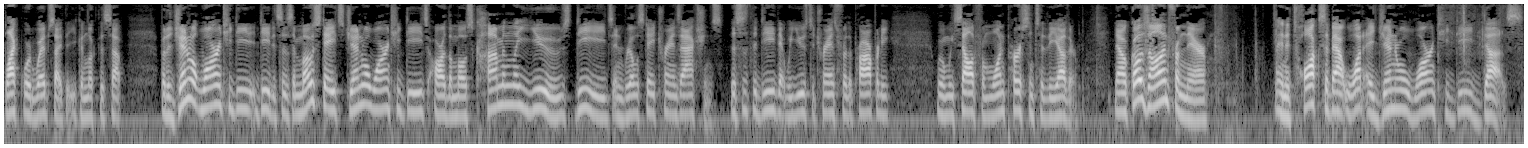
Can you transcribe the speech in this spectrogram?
Blackboard website that you can look this up. But a general warranty deed, deed, it says in most states, general warranty deeds are the most commonly used deeds in real estate transactions. This is the deed that we use to transfer the property when we sell it from one person to the other. Now it goes on from there and it talks about what a general warranty deed does.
